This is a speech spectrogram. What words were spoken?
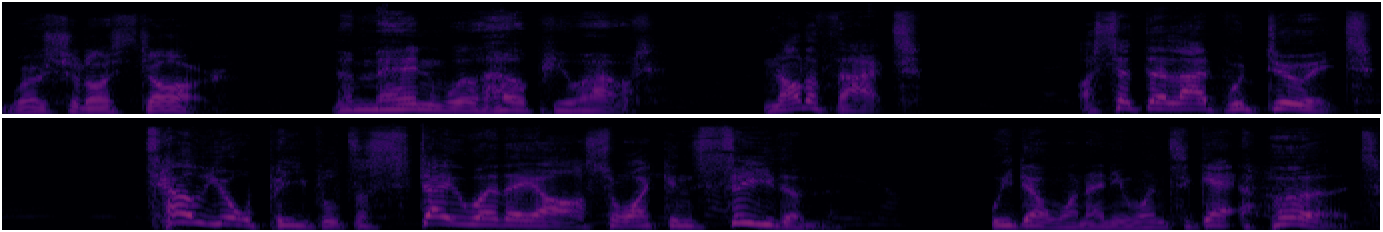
Where should I start? The men will help you out. None of that. I said the lad would do it. Tell your people to stay where they are so I can see them. We don't want anyone to get hurt,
